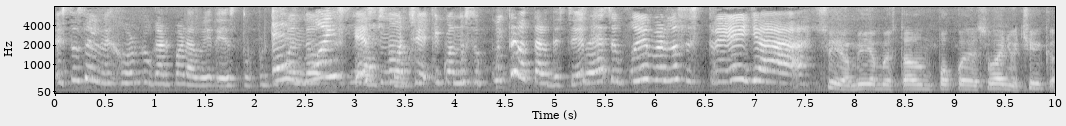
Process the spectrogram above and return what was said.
Este es el mejor lugar para ver esto, porque Es cuando es noche y cuando se oculta el atardecer, se puede ver las estrellas. Sí, a mí ya me está dando un poco de sueño, chica.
